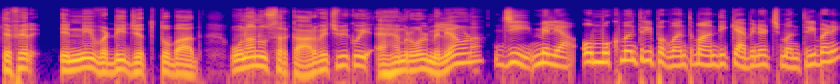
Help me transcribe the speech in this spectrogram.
ਤੇ ਫਿਰ ਇੰਨੀ ਵੱਡੀ ਜਿੱਤ ਤੋਂ ਬਾਅਦ ਉਹਨਾਂ ਨੂੰ ਸਰਕਾਰ ਵਿੱਚ ਵੀ ਕੋਈ ਅਹਿਮ ਰੋਲ ਮਿਲਿਆ ਹੋਣਾ? ਜੀ ਮਿਲਿਆ। ਉਹ ਮੁੱਖ ਮੰਤਰੀ ਭਗਵੰਤ ਮਾਨ ਦੀ ਕੈਬਨਿਟ 'ਚ ਮੰਤਰੀ ਬਣੇ।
